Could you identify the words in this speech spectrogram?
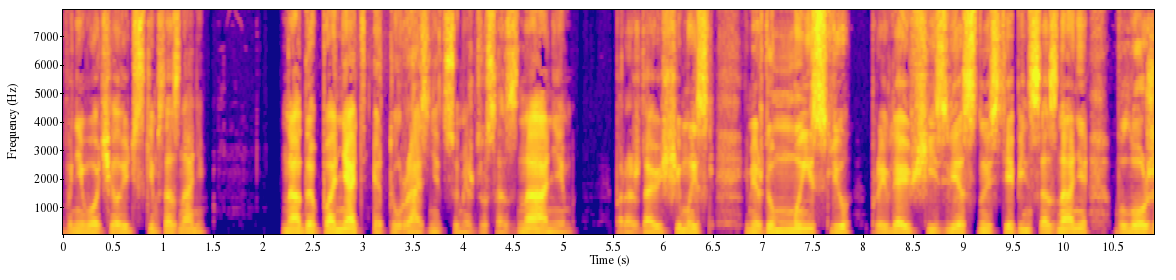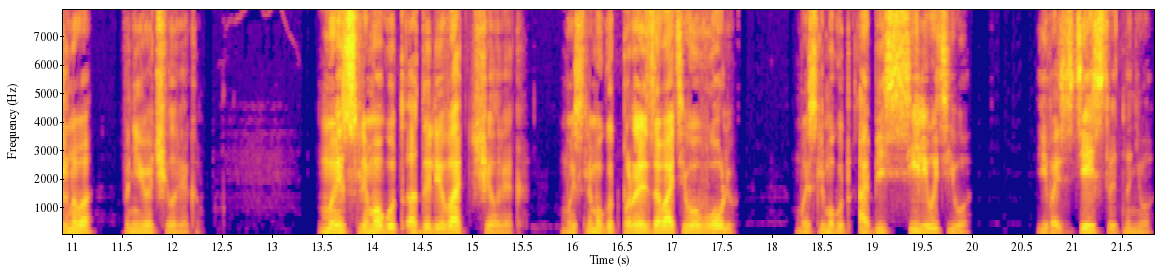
в него человеческим сознанием. Надо понять эту разницу между сознанием, порождающей мысль, и между мыслью, проявляющей известную степень сознания, вложенного в нее человеком. Мысли могут одолевать человека, мысли могут парализовать его волю, мысли могут обессиливать его и воздействовать на него,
